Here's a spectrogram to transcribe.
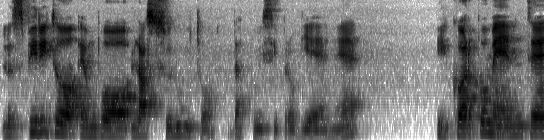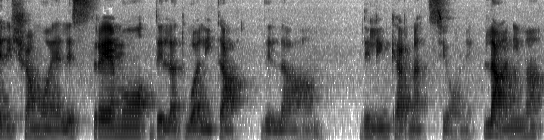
Lo spirito è un po' l'assoluto da cui si proviene, il corpo-mente diciamo è l'estremo della dualità, dell'incarnazione. L'anima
